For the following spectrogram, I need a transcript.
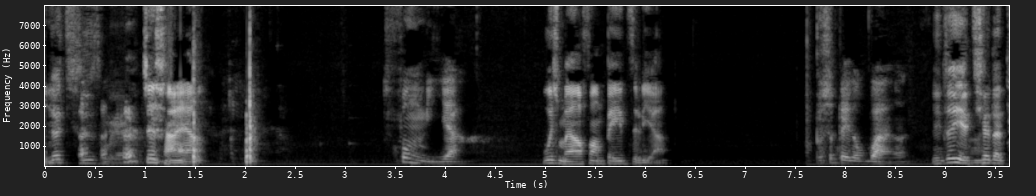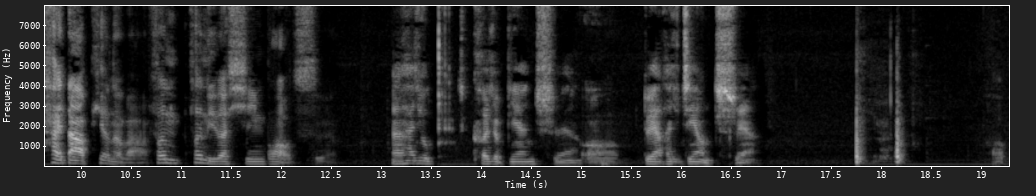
你在吃什么呀？这啥呀？凤梨呀、为什么要放杯子里啊？不是杯的碗啊，你这也切的太大片了吧？凤凤梨的心不好吃。那他就磕着边吃呀。嗯，对呀、他就这样吃呀。好吧。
